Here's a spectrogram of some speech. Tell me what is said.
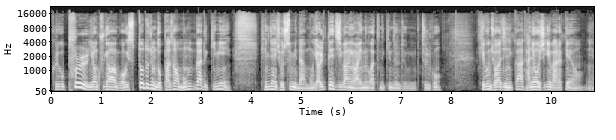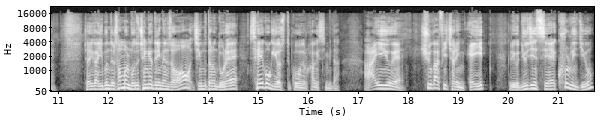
그리고 풀 이런 구경하고 거기 습도도 좀 높아서 뭔가 느낌이 굉장히 좋습니다. 뭐 열대 지방에 와 있는 것 같은 느낌들도 들고 기분 좋아지니까 다녀오시기 바랄게요. 예. 저희가 이분들 선물 모두 챙겨드리면서 지금부터는 노래 세 곡 이어서 듣고 오도록 하겠습니다. 아이유의 슈가 피처링 에잇 그리고 뉴진스의 Cool With You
